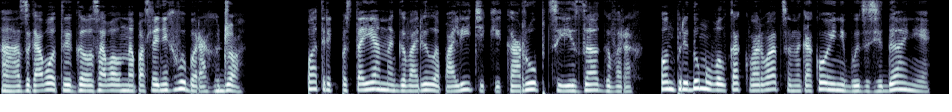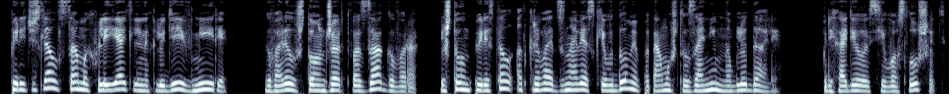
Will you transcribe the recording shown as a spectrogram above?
«А за кого ты голосовал на последних выборах, Джо?» Патрик постоянно говорил о политике, коррупции и заговорах. Он придумывал, как ворваться на какое-нибудь заседание, перечислял самых влиятельных людей в мире, говорил, что он жертва заговора и что он перестал открывать занавески в доме, потому что за ним наблюдали. Приходилось его слушать,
